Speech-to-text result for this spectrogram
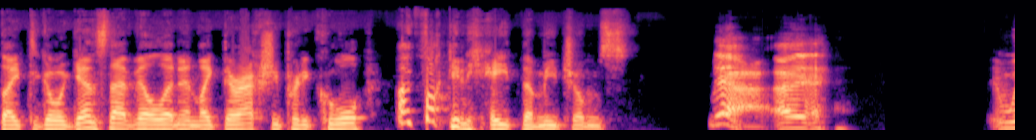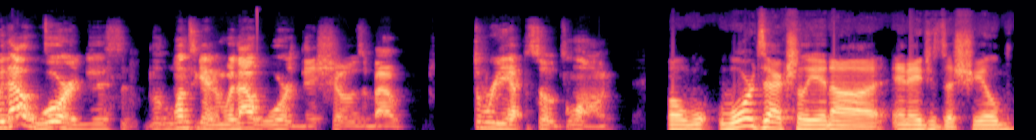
like to go against that villain, and like they're actually pretty cool. I fucking hate the Meachums. Yeah, I, without Ward, this once again without Ward, this show is about three episodes long. Well, Ward's actually in uh in Agents of Shield.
